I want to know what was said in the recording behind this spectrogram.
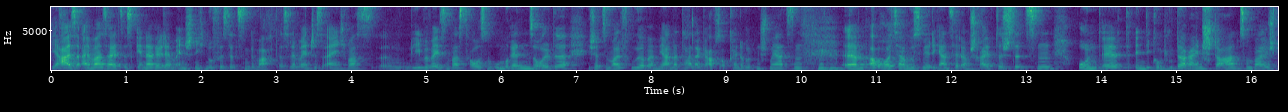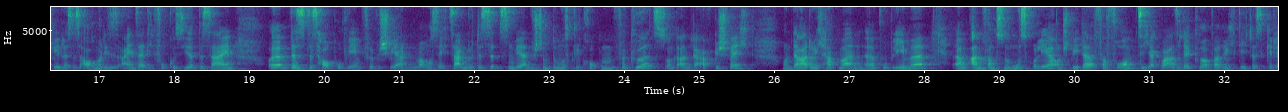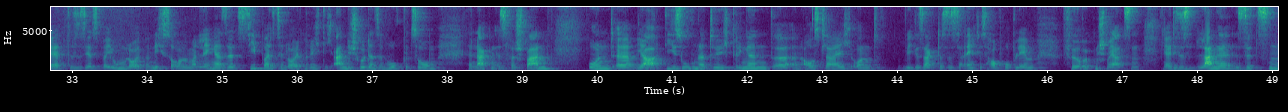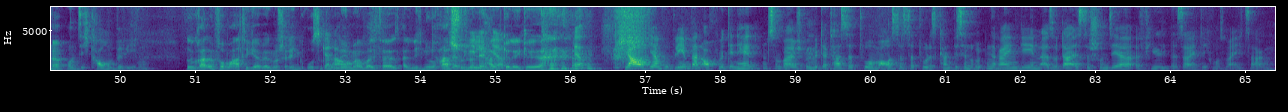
Ja, also einerseits ist generell der Mensch nicht nur für Sitzen gemacht. Also der Mensch ist eigentlich was, ähm, Lebewesen, was draußen rumrennen sollte. Ich schätze mal, früher beim Neandertaler gab es auch keine Rückenschmerzen. ähm, aber heutzutage müssen wir die ganze Zeit am Schreibtisch sitzen und äh, in die Computer reinstarren zum Beispiel. Das ist auch immer dieses einseitig fokussierte Sein. Ähm, Das ist das Hauptproblem für Beschwerden. Man muss echt sagen, durch das Sitzen werden bestimmte Muskelgruppen verkürzt und andere abgeschwächt. Und dadurch hat man äh, Probleme, ähm, anfangs nur muskulär und später verformt sich ja quasi der Körper richtig, das Skelett. Das ist jetzt bei jungen Leuten noch nicht so, aber wenn man länger sitzt, sieht man es den Leuten richtig an. Die Schultern sind hochgezogen, der Nacken ist verspannt. Und ähm, ja, die suchen natürlich dringend äh, einen Ausgleich und wie gesagt, das ist eigentlich das Hauptproblem für Rückenschmerzen. Ja, dieses lange Sitzen Ja. und sich kaum bewegen. Also gerade Informatiker werden wahrscheinlich ein großes Genau. Problem haben, weil ich da jetzt eigentlich nur noch Arschstunden an die viele hier. Handgelenke. Ja. ja, und die haben ein Problem dann auch mit den Händen zum Beispiel, mit der Tastatur, Maustastatur, das kann bis in den Rücken reingehen. Also da ist es schon sehr vielseitig, muss man echt sagen.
